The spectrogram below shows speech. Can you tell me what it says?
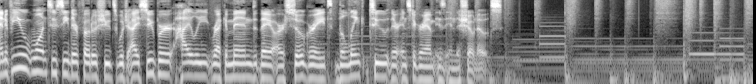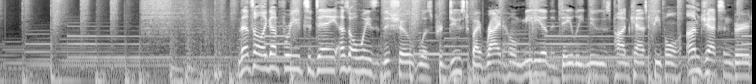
And if you want to see their photo shoots, which I super highly recommend, they are so great. The link to their Instagram is in the show notes. That's all I got for you today. As always, this show was produced by Ride Home Media, the daily news podcast people. I'm Jackson Bird.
